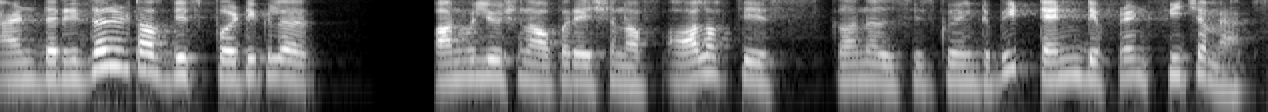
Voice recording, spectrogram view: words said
And the result of this particular convolution operation of all of these kernels is going to be 10 different feature maps.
